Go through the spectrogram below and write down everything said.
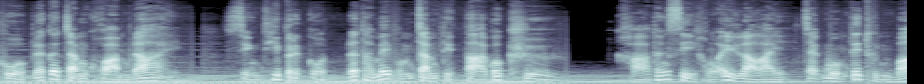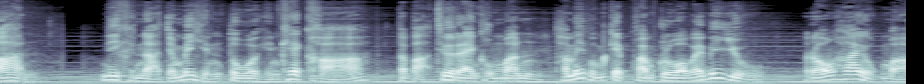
ขวบแล้วก็จำความได้ สิ่งที่ปรากฏและทำให้ผมจำติดตาก็คือ ขาทั้งสี่ของไอ้ลายจากมุมใต้ถุนบ้าน นี่ขนาดยังไม่เห็นตัวเห็นแค่ขา ตะบะที่แรงของมันทำให้ผมเก็บความกลัวไว้ไม่อยู่ ร้องไห้ออกมา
